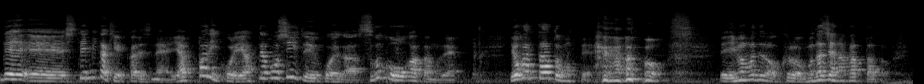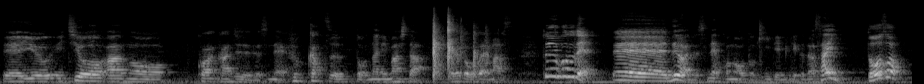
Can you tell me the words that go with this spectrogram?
で、えしてみた結果ですねやっぱりこれやってほしいという声がすごく多かったのでよかったと思って あの今までの苦労無駄じゃなかったという一応あのこんな感じでですね復活となりました。ありがとうございます。ということで、えではですねこの音聞いてみてください。どうぞ。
